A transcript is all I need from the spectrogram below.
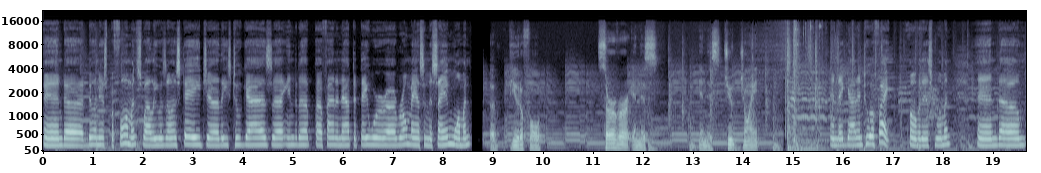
And uh, doing his performance while he was on stage, uh, these two guys uh, ended up finding out that they were romancing the same woman. A beautiful server in this in this juke joint and they got into a fight over this woman. And um,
